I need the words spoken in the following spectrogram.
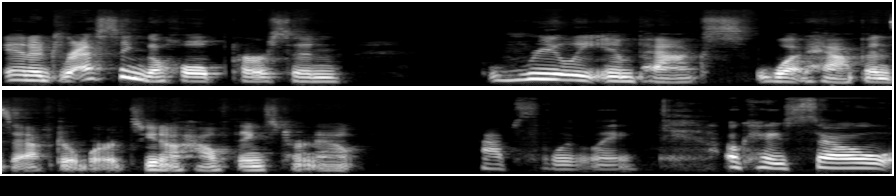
and addressing the whole person really impacts what happens afterwards you know how things turn out Absolutely. Okay, so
